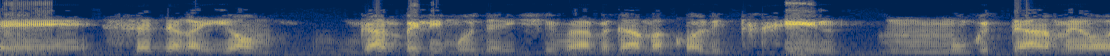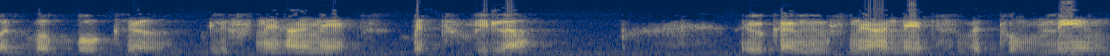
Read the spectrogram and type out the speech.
אה, סדר היום, גם בלימוד הישיבה וגם הכל התחיל מוקדם מאוד בבוקר לפני הנץ בטבילה. היו קמים לפני הנץ וטובלים,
